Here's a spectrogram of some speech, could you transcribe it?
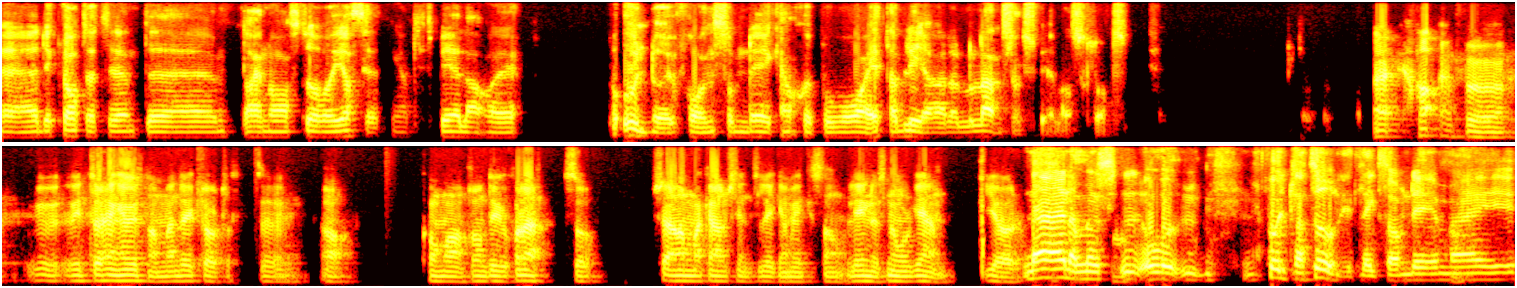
Eh, det är klart att det inte det är några större ersättningar till spelare underifrån som det är kanske på våra etablerade eller landslagsspelare såklart. Nej, för inte hänga ut någon, men det är klart att eh, ja, kommer man från division 1 så tjänar man kanske inte lika mycket som Linus Norgren gör. Nej, nej men fullt naturligt liksom. Det är med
